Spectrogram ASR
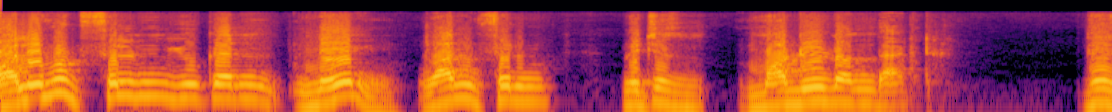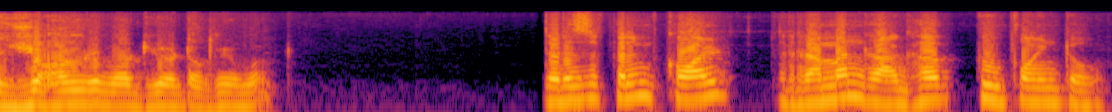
Bollywood film you can name one film which is modeled on that? This genre, what you are talking about? There is a film called Raman Raghav 2.0.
